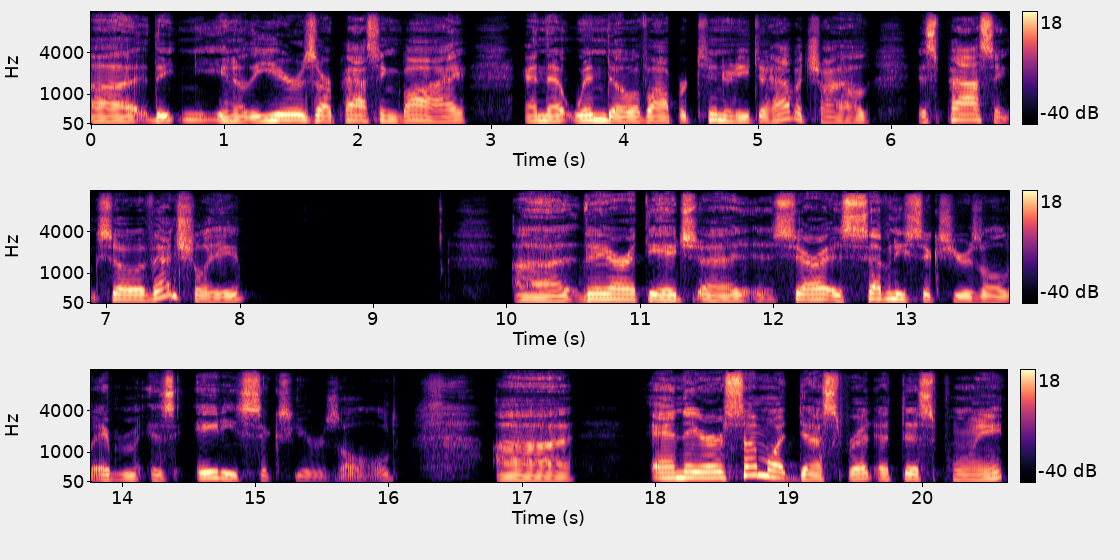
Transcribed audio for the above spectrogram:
Uh, the you know the years are passing by, and that window of opportunity to have a child is passing. So eventually. Uh, they are at the age, uh, Sarah is 76 years old, Abram is 86 years old. Uh, and they are somewhat desperate at this point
